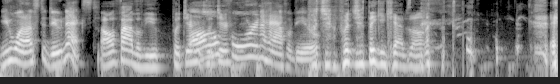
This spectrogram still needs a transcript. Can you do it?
you want us to do next? All five of you, put your All put your, four and a half of you. put your put your thinking caps on, and,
